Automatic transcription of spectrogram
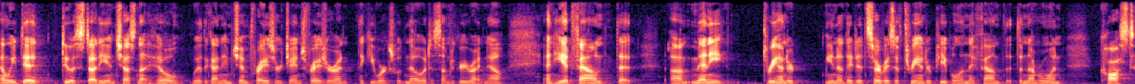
And we did do a study in Chestnut Hill with a guy named Jim Fraser, James Fraser. I think he works with NOAA to some degree right now. And he had found that um, many 300, you know, they did surveys of 300 people, and they found that the number one cost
